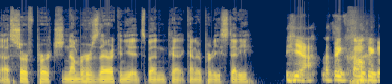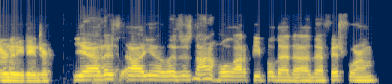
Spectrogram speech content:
uh, surf perch numbers there. Can you? It's been kind of pretty steady. Yeah, I think I don't think they're in any danger. Yeah, Yeah. there's uh, you know, there's, there's not a whole lot of people that uh, that fish for them.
